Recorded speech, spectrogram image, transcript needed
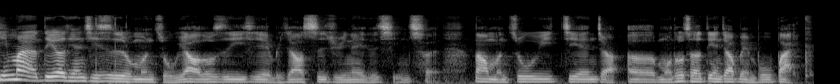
清迈的第二天，其实我们主要都是一些比较市区内的行程。那我们租一间叫呃摩托车店，叫 Bamboo Bike，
